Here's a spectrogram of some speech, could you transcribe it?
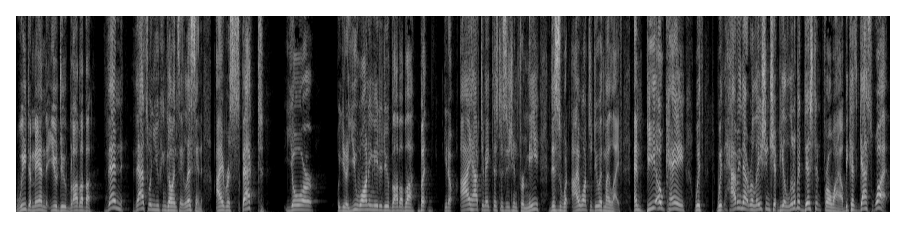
we demand that you do blah, blah, blah, then that's when you can go and say, listen, I respect your, you know, you wanting me to do blah, blah, blah, but you know, I have to make this decision for me. This is what I want to do with my life. And be okay with with having that relationship be a little bit distant for a while because guess what?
